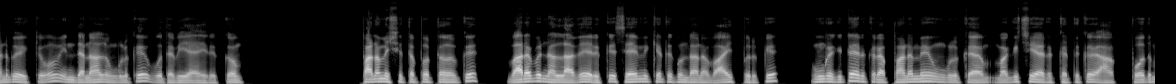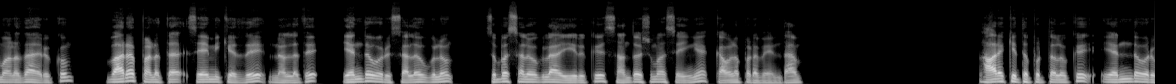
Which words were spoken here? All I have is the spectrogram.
அனுபவிக்கவும் இந்த நாள் உங்களுக்கு உதவியாக இருக்கும். பண விஷயத்தை பொறுத்தளவுக்கு வரவு நல்லாவே இருக்குது சேமிக்கிறதுக்கு உண்டான வாய்ப்பு இருக்குது உங்ககிட்ட இருக்கிற பணமே உங்களுக்கு மகிழ்ச்சியாக இருக்கிறதுக்கு போதுமானதாக இருக்கும் வர பணத்தை சேமிக்கிறது நல்லது எந்த ஒரு செலவுகளும் சுப செலவுகளாக இருக்குது சந்தோஷமாக செய்யுங்க கவலைப்பட வேண்டாம் ஆரோக்கியத்தை பொறுத்தளவுக்கு எந்த ஒரு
